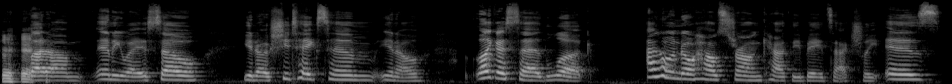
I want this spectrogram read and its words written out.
But um anyway, so, you know, she takes him, you know, like I said, look, I don't know how strong Kathy Bates actually is.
